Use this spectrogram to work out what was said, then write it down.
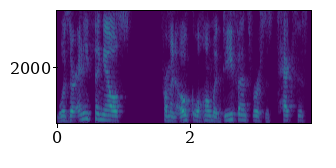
was there anything else from an Oklahoma defense versus Texas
